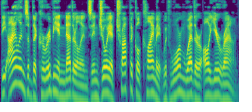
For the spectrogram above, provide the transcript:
The islands of the Caribbean Netherlands enjoy a tropical climate with warm weather all year round.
